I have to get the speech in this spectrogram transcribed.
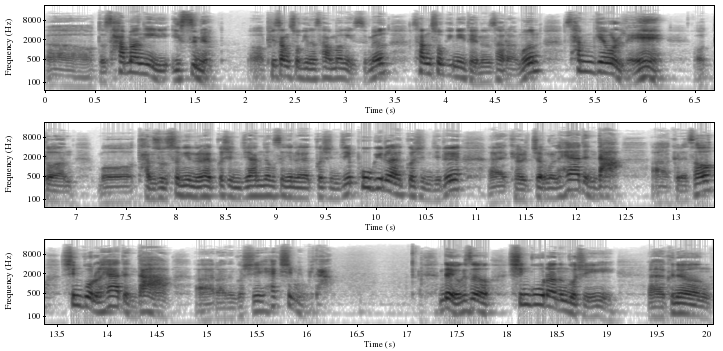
어, 어떤 사망이 있으면 어, 피상속인의 사망이 있으면 상속인이 되는 사람은 3개월 내에 어떠한 뭐 단순 승인을 할 것인지 한정 승인을 할 것인지 포기를 할 것인지를 결정을 해야 된다. 아, 그래서 신고를 해야 된다라는 것이 핵심입니다. 근데 여기서 신고라는 것이 그냥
